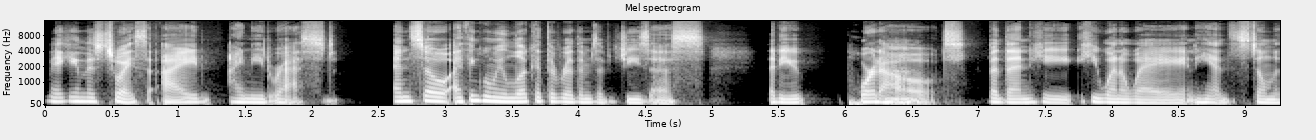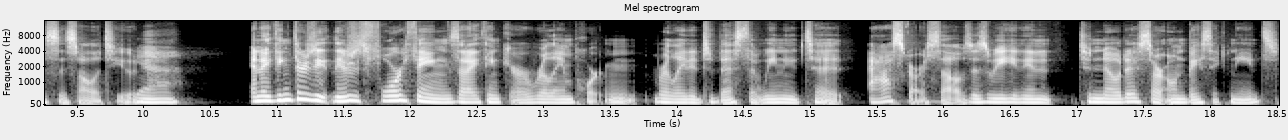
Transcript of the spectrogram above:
making this choice. I, I need rest. And so I think when we look at the rhythms of Jesus that he poured Yeah. out, but then he, he went away and he had stillness and solitude. yeah. And I think there's there's four things that I think are really important related to this that we need to ask ourselves is we need to notice our own basic needs,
